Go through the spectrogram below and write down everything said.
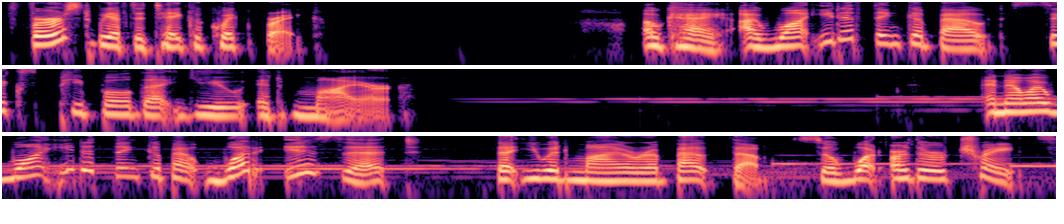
First, we have to take a quick break. Okay, I want you to think about six people that you admire. And now I want you to think about what is it that you admire about them? So, what are their traits?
